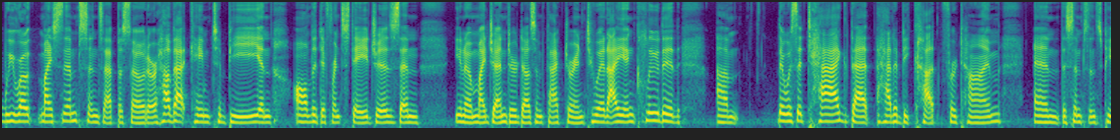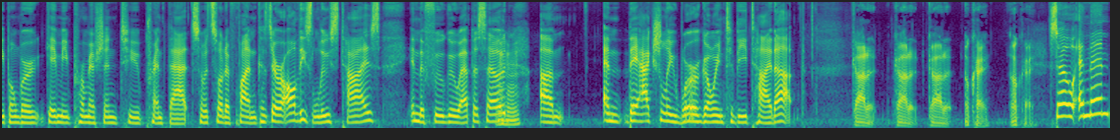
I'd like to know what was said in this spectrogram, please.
we wrote my Simpsons episode or how that came to be and all the different stages and you know my gender doesn't factor into it. I included um, there was a tag that had to be cut for time and the simpsons people were gave me permission to print that so it's sort of fun because there are all these loose ties in the fugu episode um, and they actually were going to be tied up got it, got it, got it. Okay, okay. so and then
